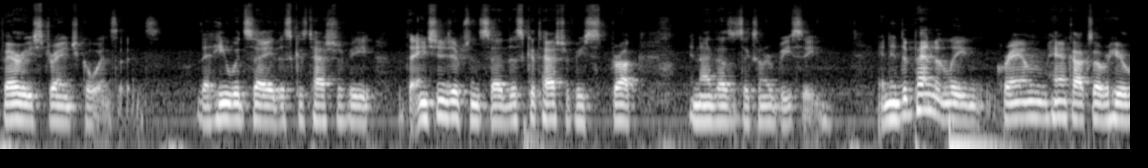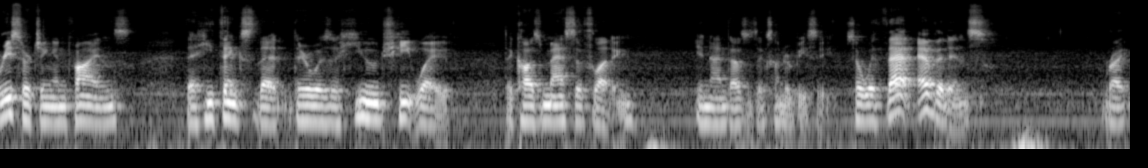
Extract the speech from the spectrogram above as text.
very strange coincidence. That he would say this catastrophe, that the ancient Egyptians said this catastrophe struck in 9600 BC. And independently, Graham Hancock's over here researching and finds that he thinks that there was a huge heat wave that caused massive flooding in 9600 BC. So with that evidence, right,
